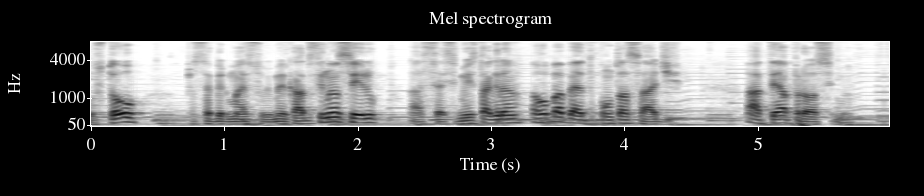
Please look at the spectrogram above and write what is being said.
Gostou? Para saber mais sobre o mercado financeiro, acesse meu Instagram, beto.assad. Até a próxima!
